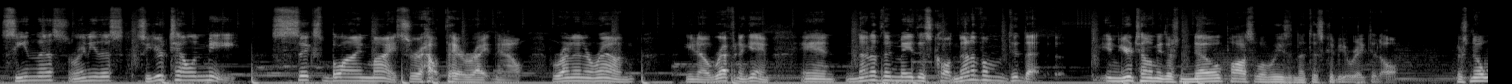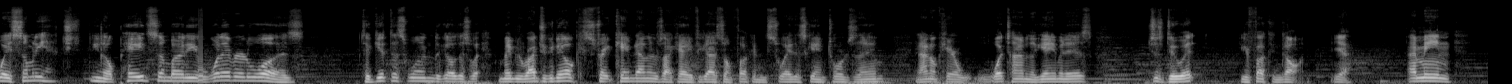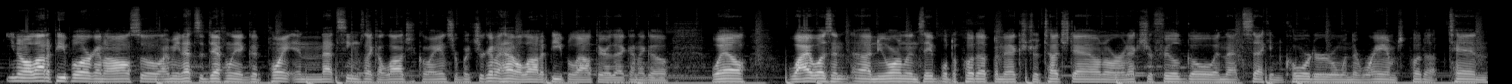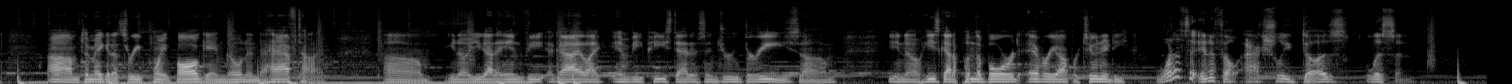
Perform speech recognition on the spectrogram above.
seen this or any of this? So you're telling me six blind mice are out there right now running around, you know, refing a game, and none of them made this call. None of them did that. And you're telling me there's no possible reason that this could be rigged at all. There's no way somebody, you know, paid somebody or whatever it was to get this one to go this way. Maybe Roger Goodell straight came down there and was like, hey, if you guys don't fucking sway this game towards them, and I don't care what time of the game it is, just do it, you're fucking gone. Yeah. I mean, you know, a lot of people are going to also, I mean, that's a, definitely a good point, and that seems like a logical answer, but you're going to have a lot of people out there that going to go, well, why wasn't uh, New Orleans able to put up an extra touchdown or an extra field goal in that second quarter when the Rams put up 10 um, to make it a three point ball game going into halftime? Um, you know, you got NV, a guy like MVP status and Drew Brees. Um, you know, he's got to put on the board every opportunity. What if the NFL actually does listen?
